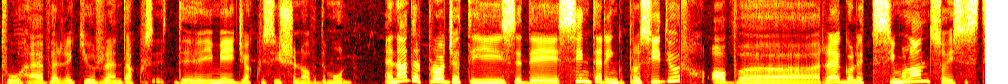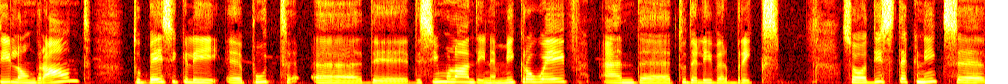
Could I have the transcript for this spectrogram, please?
to have a recurrent the image acquisition of the moon. Another project is the sintering procedure of uh, regolith simulant, so it's still on ground to basically uh, put uh, the, the simulant in a microwave and uh, to deliver bricks. So these techniques uh,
